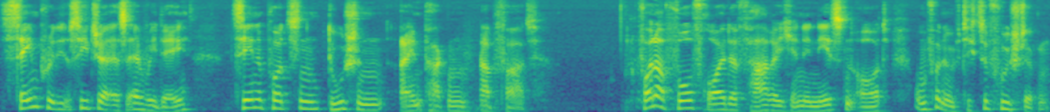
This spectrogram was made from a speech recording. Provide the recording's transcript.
Same procedure as every day. Zähne putzen, duschen, einpacken, Abfahrt. Voller Vorfreude fahre ich in den nächsten Ort, um vernünftig zu frühstücken.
